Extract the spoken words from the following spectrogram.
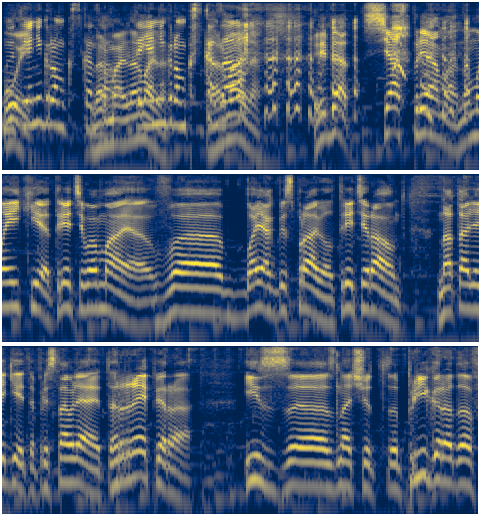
Но Ой. это я не громко сказала. Нормально, это нормально. я не громко сказала. Нормально. Ребят, сейчас прямо на маяке 3 мая в э, боях без правил, третий раунд, Наталья Гейта представляет рэпера из, э, значит, пригородов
